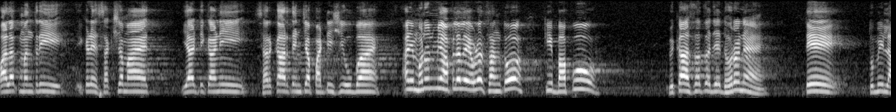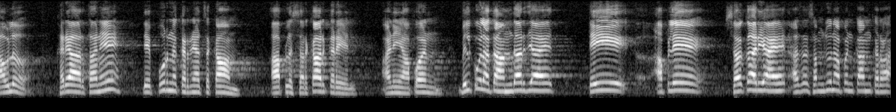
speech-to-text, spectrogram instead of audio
पालकमंत्री इकडे सक्षम आहेत. या ठिकाणी सरकार त्यांच्या पाठीशी उभं आहे. आणि म्हणून मी आपल्याला एवढं सांगतो की बापू विकासाचं जे धोरण आहे ते तुम्ही लावलं खऱ्या अर्थाने ते पूर्ण करण्याचं काम आपलं सरकार करेल. आणि आपण बिलकुल आता आमदार जे आहेत ते आपले सहकारी आहेत असं समजून आपण काम करा.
